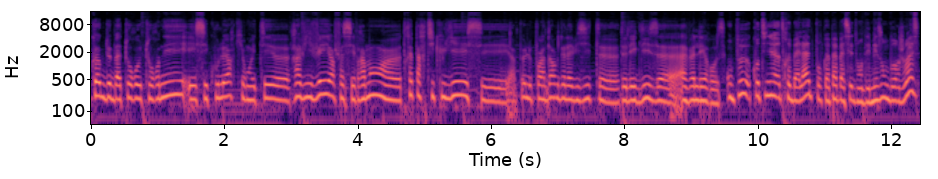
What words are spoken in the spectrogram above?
coque de bateau retourné et ces couleurs qui ont été euh, ravivées. Enfin, c'est vraiment très particulier. C'est un peu le point d'orgue de la visite de l'église à Val-les-Roses. On peut continuer notre balade, pourquoi pas passer devant des maisons bourgeoises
